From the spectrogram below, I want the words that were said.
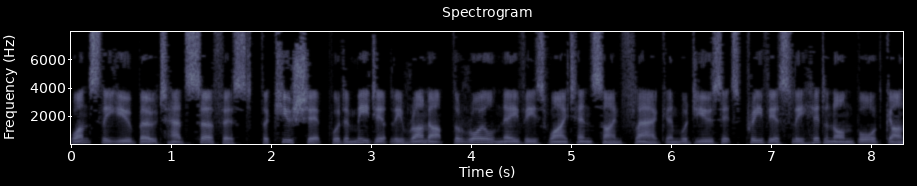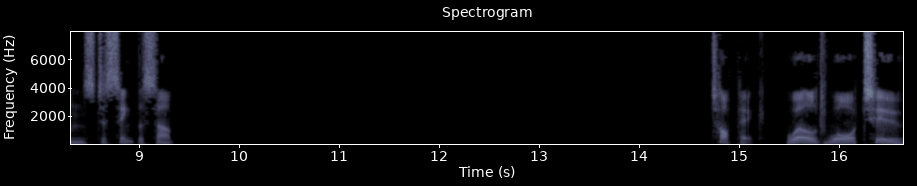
Once the U-boat had surfaced, the Q-ship would immediately run up the Royal Navy's white ensign flag and would use its previously hidden on-board guns to sink the sub. World War II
